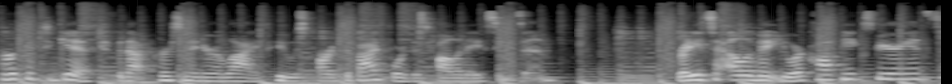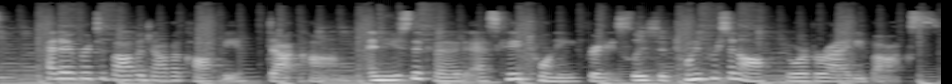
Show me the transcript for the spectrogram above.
perfect gift for that person in your life who is hard to buy for this holiday season. Ready to elevate your coffee experience? Head over to bavajavacoffee.com and use the code SK20 for an exclusive 20% off your variety box.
